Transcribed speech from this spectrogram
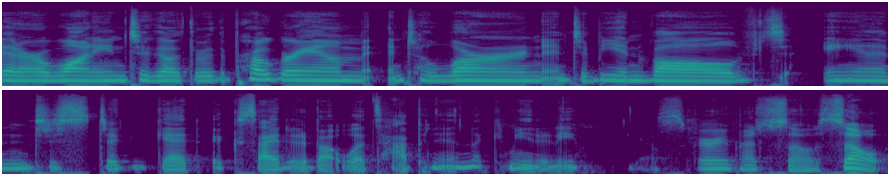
that are wanting to go through the program and to learn and to be involved and just to get excited about what's happening in the community. Yes, very much so. So,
